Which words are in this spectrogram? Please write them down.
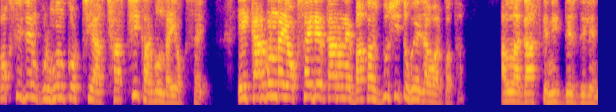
অক্সিজেন গ্রহণ করছি আর ছাড়ছি কার্বন ডাই অক্সাইড এই কার্বন ডাই অক্সাইডের কারণে বাতাস দূষিত হয়ে যাওয়ার কথা। আল্লাহ গাছকে নির্দেশ দিলেন,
